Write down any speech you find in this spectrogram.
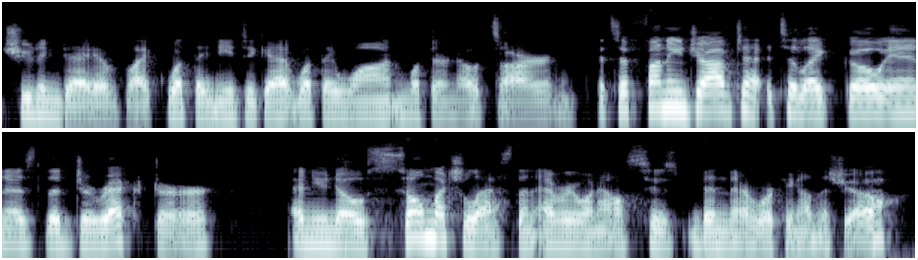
shooting day of like what they need to get what they want and what their notes are and it's a funny job to to like go in as the director and you know so much less than everyone else who's been there working on the show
